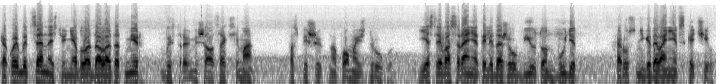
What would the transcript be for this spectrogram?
«Какой бы ценностью не обладал этот мир, — быстро вмешался Оксиман, поспешив на помощь другу, — если вас ранят или даже убьют, он будет...» Харус в вскочил.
